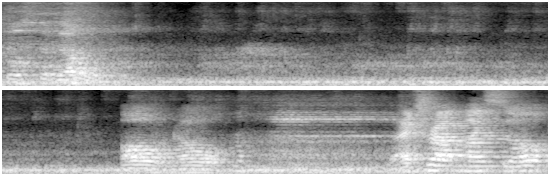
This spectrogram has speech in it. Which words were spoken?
supposed to go? Oh no. I trapped myself?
